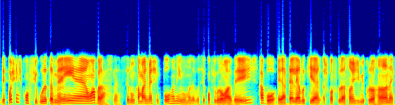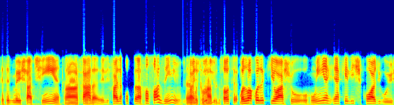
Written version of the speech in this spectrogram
depois que a gente configura também é um abraço, né? Você nunca mais mexe em porra nenhuma, né? Você configurou uma vez, acabou. Eu até lembro que as configurações de micro RAM, né, que é sempre meio chatinha, Ah, sim. Cara, ele faz a configuração sozinho. É, muito tudo, rápido. você- Mas uma coisa que eu acho ruim é, é aqueles códigos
